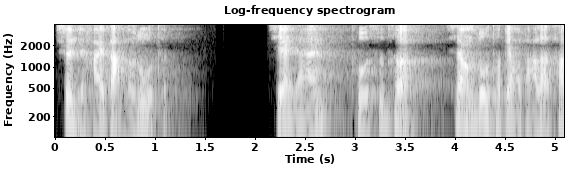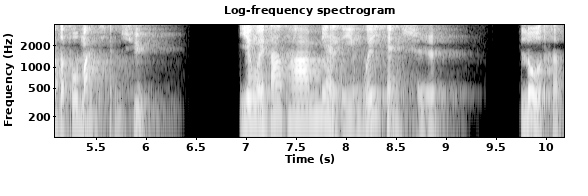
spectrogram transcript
甚至还打了路特。显然，普斯特向路特表达了他的不满情绪，因为当他面临危险时，路特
